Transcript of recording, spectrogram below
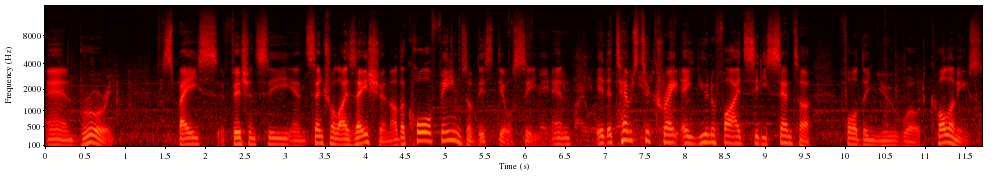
and brewery. Space, efficiency, and centralization are the core themes of this DLC, and it attempts to create a unified city center for the New World colonies.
